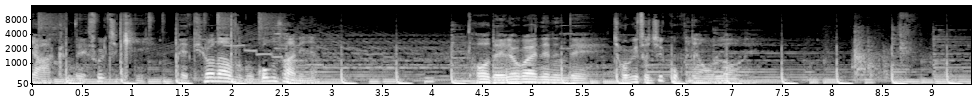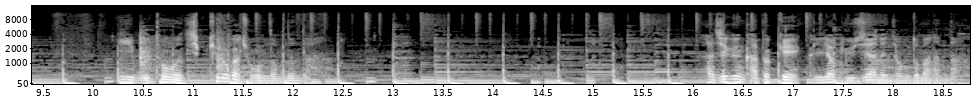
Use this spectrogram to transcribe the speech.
야, 근데 솔직히 배 튀어나온 부분 꼼수 아니냐? 더 내려가야 되는데 저기서 찍고 그냥 올라오네. 이 물통은 10kg가 조금 넘는다. 아직은 가볍게 근력 유지하는 정도만 한다.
